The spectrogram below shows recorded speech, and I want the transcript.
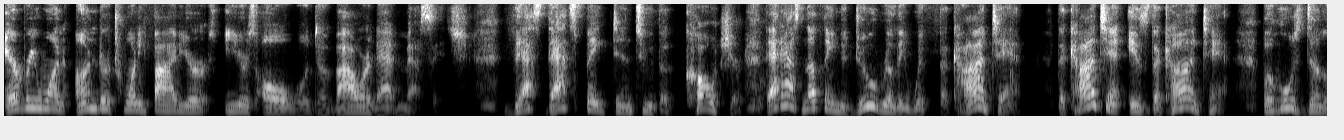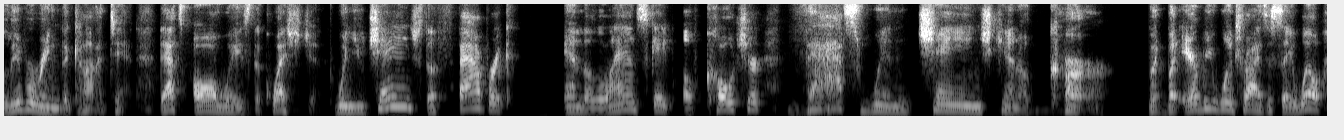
everyone under 25 years, years old will devour that message. That's that's baked into the culture. That has nothing to do really with the content. The content is the content, but who's delivering the content? That's always the question. When you change the fabric and the landscape of culture, that's when change can occur. But but everyone tries to say well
